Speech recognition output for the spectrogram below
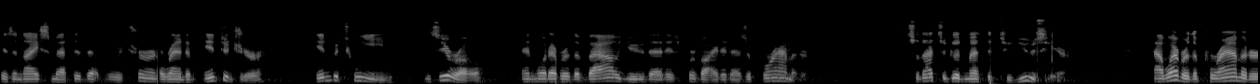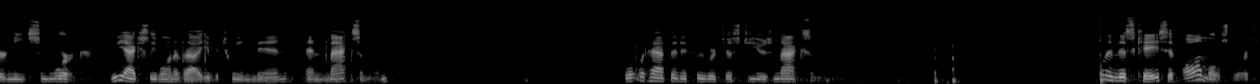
is a nice method that will return a random integer in between 0 and whatever the value that is provided as a parameter. So that's a good method to use here. However, the parameter needs some work. We actually want a value between min and maximum, what would happen if we were just to use maximum? Well, in this case, it almost works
